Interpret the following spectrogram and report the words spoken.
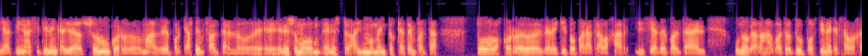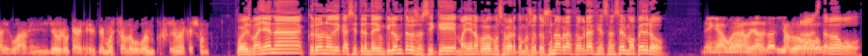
y al final si tienen que ayudar son un corredor más, ¿eh? porque hacen falta, en, eso, en esto hay momentos que hacen falta todos los corredores del equipo para trabajar y si hace falta el uno que ha ganado cuatro Tours pues tiene que trabajar igual. ¿eh? Yo creo que demuestra lo buen profesional que son. Pues mañana crono de casi 31 kilómetros, así que mañana volvemos a hablar con vosotros. Un abrazo, gracias Anselmo, Pedro. Venga, buenas noches. Hasta luego.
